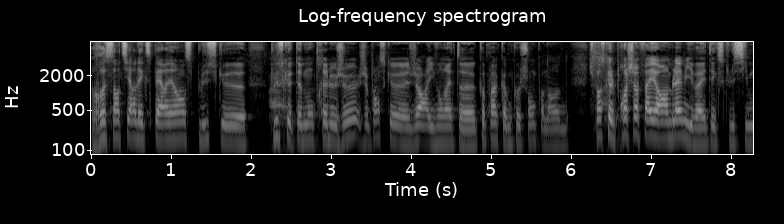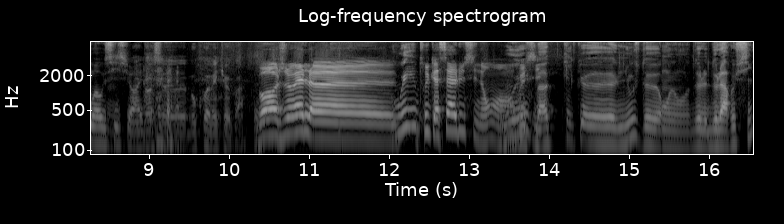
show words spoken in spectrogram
ressentir l'expérience plus que plus Ouais. que te montrer le jeu. Je pense que genre ils vont être euh, copains comme cochons pendant. Je pense que le prochain Fire Emblem, il va être exclu 6 mois aussi sur iPhone. euh, beaucoup avec eux. Quoi. Bon, Joël, euh, Oui. truc assez hallucinant en Oui, Russie. bah, quelques news de, on- de, de la Russie.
